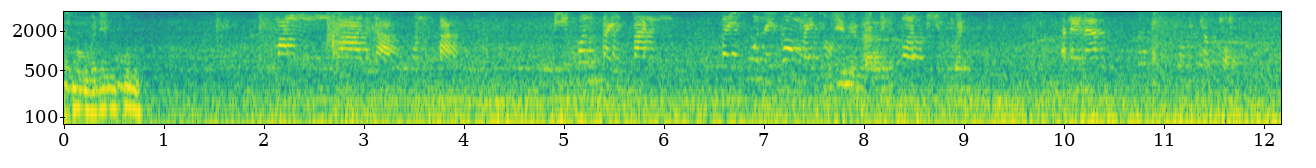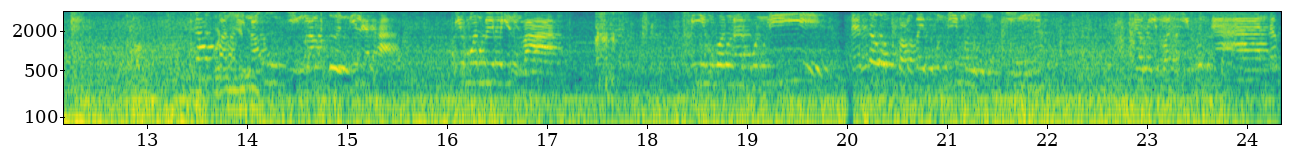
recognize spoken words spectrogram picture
ถ้าหนูไม่ได้พูดมันมาจากคนปัดมีคนไปปันไปพูดในช่องไลฟ์สดที่ไปฟังนี่ก็ตีไหม อะไรนะช่ องก่อนน้องมุงยิงลำคืนนี่แหละค่ะ มีคนไปบินว่า มีคนมาบุลลี่และเจ้าของไปบุลลี่มือหุงหญิง เดี๋ยวมีมาอีกคนกาอานแล้ว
